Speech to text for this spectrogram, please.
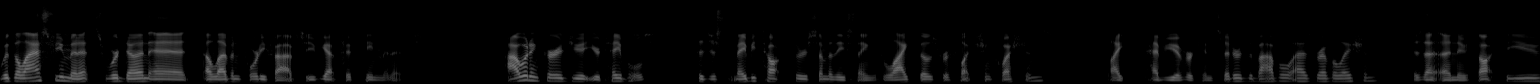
with the last few minutes, we're done at 11:45, so you've got 15 minutes. I would encourage you at your tables to just maybe talk through some of these things, like those reflection questions. Like, have you ever considered the Bible as revelation? Is that a new thought to you?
